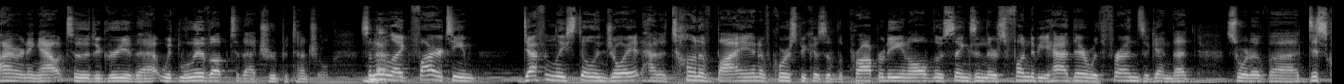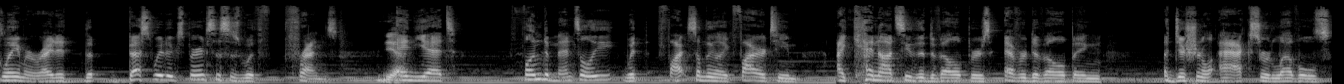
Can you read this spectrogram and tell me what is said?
ironing out to the degree that would live up to that true potential. Something no. like Fireteam definitely still enjoy it. Had a ton of buy in, of course, because of the property and all of those things. And there's fun to be had there with friends. Again, that sort of uh, disclaimer, right? It, the best way to experience this is with friends. Yeah. And yet, fundamentally, with fi- something like Fireteam, I cannot see the developers ever developing additional acts or levels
